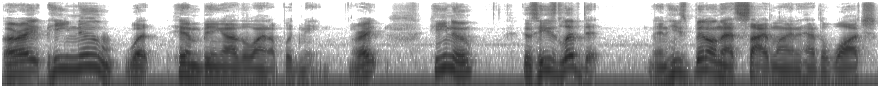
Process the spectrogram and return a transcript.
all right, he knew what him being out of the lineup would mean. Right, he knew because he's lived it, and he's been on that sideline and had to watch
